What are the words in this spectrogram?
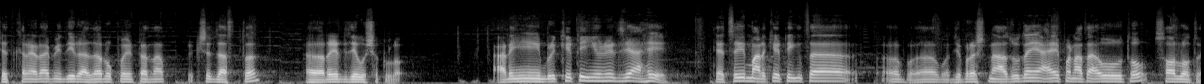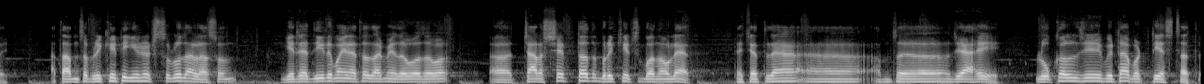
शेतकऱ्याला आम्ही दीड हजार रुपये टनापेक्षा जास्त रेट देऊ शकलो. आणि ब्रिकेटिंग युनिट जे आहे त्याचंही मार्केटिंगचा म्हणजे प्रश्न अजूनही आहे पण आता हळूहळू तो सॉल्व होतो आहे आता आमचं ब्रिकेटिंग युनिट सुरू झालं असून गेल्या दीड महिन्यातच आम्ही जवळजवळ चारशे टन ब्रिकेट्स बनवल्या आहेत. त्याच्यातल्या आमचं जे आहे लोकल जे विटाभट्टी असतात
